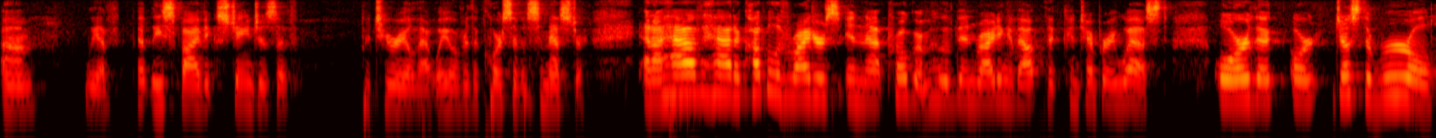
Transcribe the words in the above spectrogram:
Um, we have at least five exchanges of material that way over the course of a semester. And I have had a couple of writers in that program who have been writing about the contemporary West or, the, or just the rural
